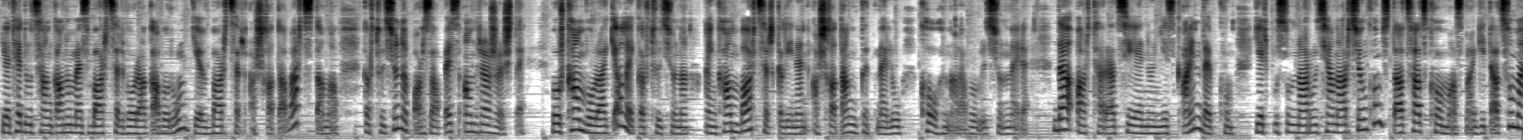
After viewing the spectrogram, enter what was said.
Եթե դու ցանկանում ես բարձր որակավորում եւ բարձր աշխատավարձ ստանալ, կրթությունը պարզապես անհրաժեշտ է։ Որքան որակյալ է կրթությունը, այնքան բարձր կլինեն աշխատանք գտնելու քո հնարավորությունները։ Դա արդարացի է նույնիսկ այն դեպքում, երբ ուսումնառության արդյունքում ստացած քո մասնագիտացումը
